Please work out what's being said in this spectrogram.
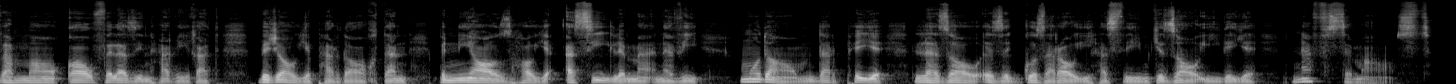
و ما قافل از این حقیقت به جای پرداختن به نیازهای اصیل معنوی مدام در پی لذاعز گذرایی هستیم که زاییده نفس ماست.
